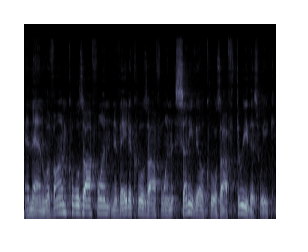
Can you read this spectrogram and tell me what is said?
And then Lavon cools off one, Nevada cools off one, Sunnyvale cools off three this week.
